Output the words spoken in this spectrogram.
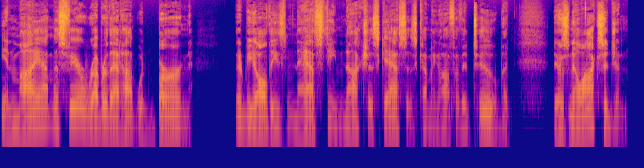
In my atmosphere, rubber that hot would burn. There'd be all these nasty, noxious gases coming off of it, too, but there's no oxygen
